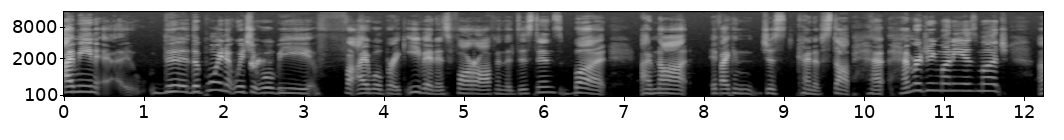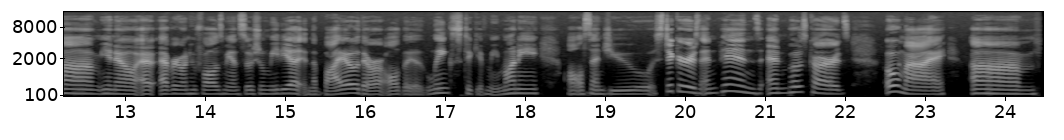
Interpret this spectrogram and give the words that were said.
I mean, uh, the the point at which it will be, f- I will break even is far off in the distance, but I'm not if I can just kind of stop he- hemorrhaging money as much, um, you know, everyone who follows me on social media in the bio, there are all the links to give me money. I'll send you stickers and pins and postcards. Oh my. Um,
